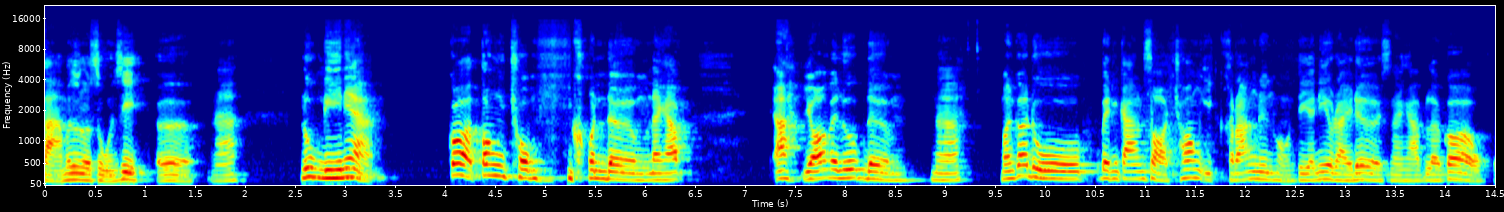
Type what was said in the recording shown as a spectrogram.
3 ประตูต่อศูนย์สิเออนะลูกนี้เนี่ยก็ต้องชมคนเดิมนะครับอะย้อนไปรูปเดิมนะ มันก็ดูเป็นการสอดช่องอีกครั้งหนึ่งของเทียนี่ไรเดอร์สนะครับ แล้วก็โอ้โห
